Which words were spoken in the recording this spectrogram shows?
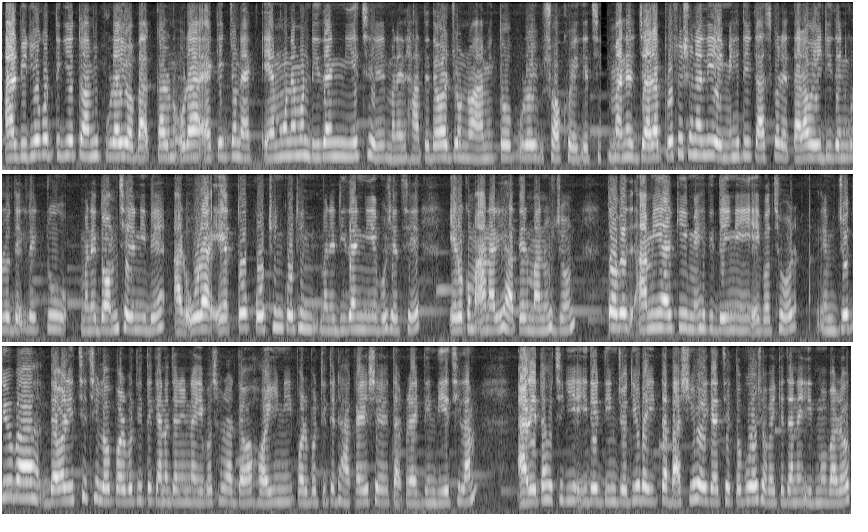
আর ভিডিও করতে গিয়ে তো আমি পুরাই অবাক, কারণ ওরা এক একজন এক, এমন এমন ডিজাইন নিয়েছে মানে হাতে দেওয়ার জন্য আমি তো পুরোই শখ হয়ে গেছি। মানে যারা প্রফেশনালি এই মেহেদির কাজ করে, তারাও এই ডিজাইনগুলো দেখলে একটু মানে দম ছেড়ে নিবে। আর ওরা এত কঠিন কঠিন মানে ডিজাইন নিয়ে বসেছে, এরকম আনারি হাতের মানুষজন। তবে আমি আর কি মেহেদি দেইনি এই বছর। যদিও বা দেওয়ার ইচ্ছে ছিল, পরবর্তীতে কেন জানি না এবছর আর দেওয়া হয়নি। পরবর্তীতে ঢাকায় এসে তারপরে একদিন দিয়েছিলাম। আর এটা হচ্ছে গিয়ে ঈদের দিন, যদিও বা ঈদটা বাসি হয়ে গেছে, তবুও সবাইকে জানাই ঈদ মোবারক।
